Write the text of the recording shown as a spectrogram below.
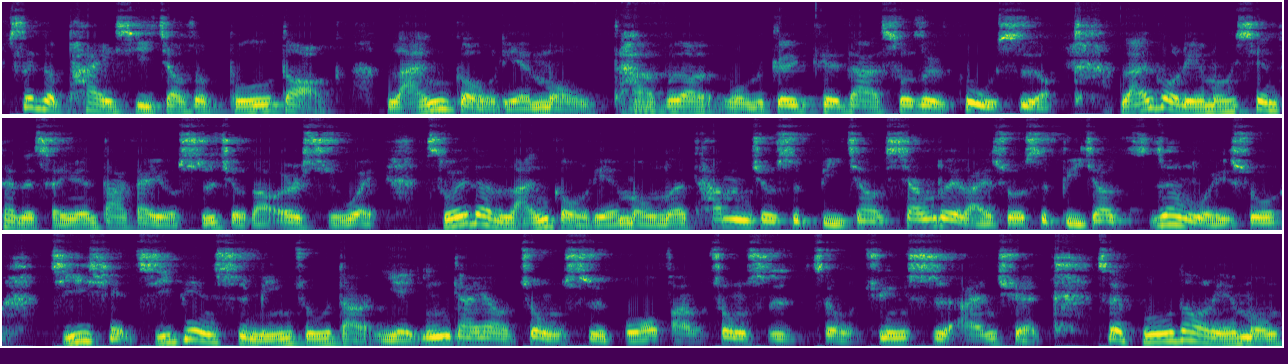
这个派系叫做 Blue Dog 蓝狗联盟，大家不知道，我们跟跟大家说这个故事哦。蓝狗联盟现在的成员大概有十九到二十位。所谓的蓝狗联盟呢，他们就是比较相对来说是比较认为说，即便即便是民主党也应该要重视国防，重视这种军事安全。这 Blue Dog 联盟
